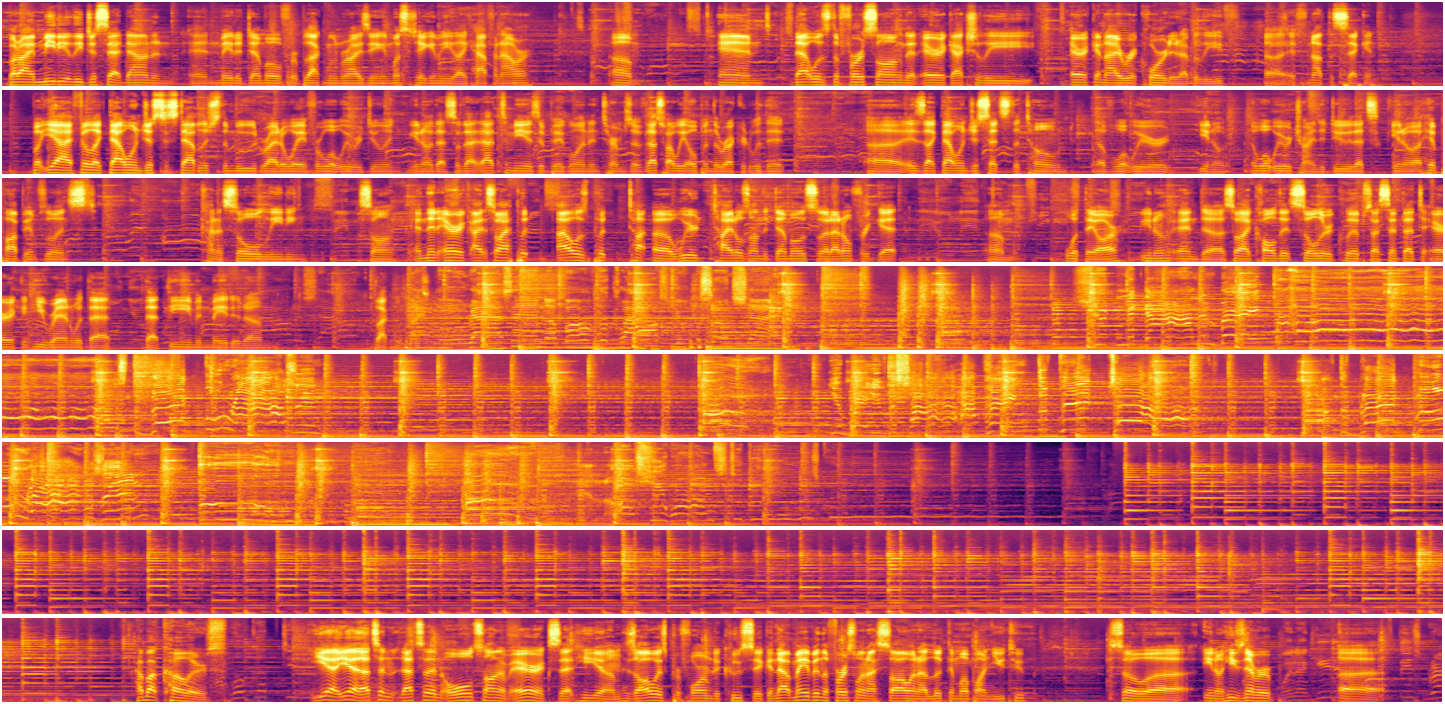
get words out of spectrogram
But I immediately just sat down and, and made a demo for Black Moon Rising. It must have taken me like half an hour. Um, and that was the first song that Eric actually, Eric and I recorded, I believe, uh, if not the second but yeah, I feel like that one just established the mood right away for what we were doing. You know that so that that to me is a big one in terms of that's why we opened the record with it. Uh, is like that one just sets the tone of what we were you know what we were trying to do. That's you know a hip hop influenced kind of soul leaning song. And then Eric, I, so I put I always put t- uh, weird titles on the demos so that I don't forget. Um, what they are, you know, and uh, so I called it Solar Eclipse. I sent that to Eric, and he ran with that that theme and made it um, Black Moon Rising. How about colors? Yeah, yeah, that's an that's an old song of Eric's that he um, has always performed acoustic, and that may have been the first one I saw when I looked him up on YouTube. So uh, you know, he's never uh,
